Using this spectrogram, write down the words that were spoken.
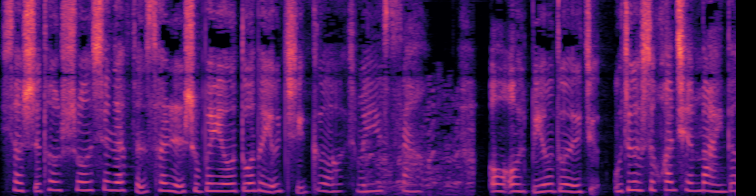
小石头说：“现在粉丝人数比优多的有几个？什么意思啊？哦哦，比优多有几个？我这个是花钱买的。”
